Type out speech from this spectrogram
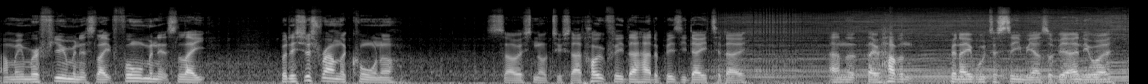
I mean, we're a few minutes late, four minutes late, but it's just round the corner, so it's not too sad. Hopefully, they had a busy day today, and that they haven't been able to see me as of yet anyway.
